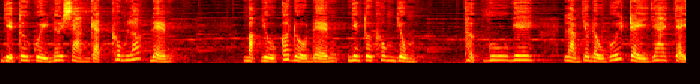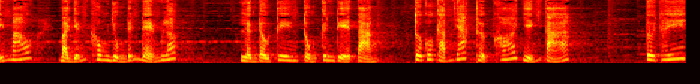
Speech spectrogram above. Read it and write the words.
vì tôi quỳ nơi sàn gạch không lót đệm. Mặc dù có đồ đệm nhưng tôi không dùng. Thật ngu ghê, làm cho đầu gối trầy da chảy máu mà vẫn không dùng đến đệm lót. Lần đầu tiên tụng kinh địa tạng, tôi có cảm giác thật khó diễn tả. Tôi thấy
